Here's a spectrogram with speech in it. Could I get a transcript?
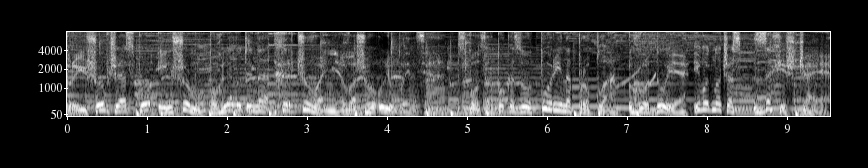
Прийшов час по-іншому поглянути на харчування вашого улюбленця. Спонсор показу Пуріна Проплан годує і водночас захищає.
